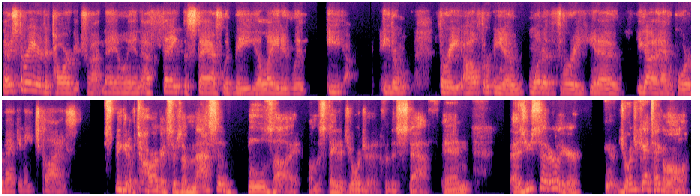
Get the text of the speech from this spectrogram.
those three are the targets right now, and I think the staff would be elated with either three, all three, you know, one of the three, you know, you got to have a quarterback in each class. Speaking of targets, there's a massive bullseye on the state of Georgia for this staff. And as you said earlier, you know, Georgia can't take them all.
